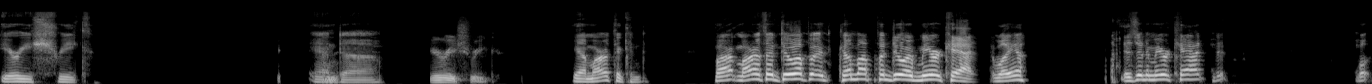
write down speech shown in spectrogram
eerie shriek. And uh Eerie shriek. yeah, Martha can Mar- Martha, do up come up and do a meerkat, will you? Is it a meerkat? Well,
